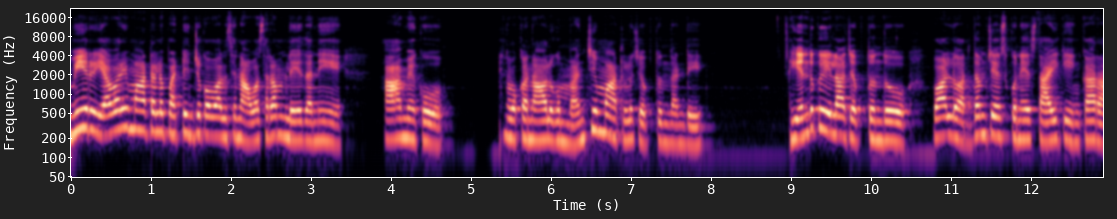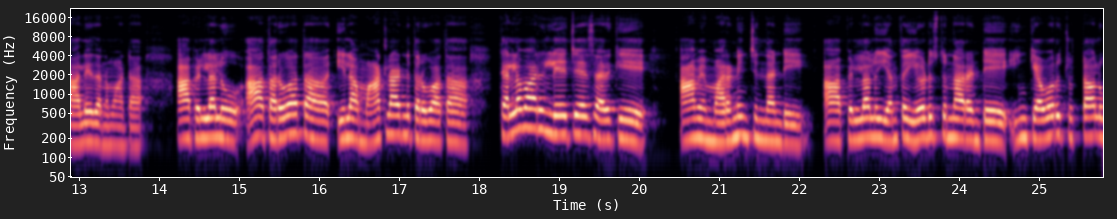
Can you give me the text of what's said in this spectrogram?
మీరు ఎవరి మాటలు పట్టించుకోవాల్సిన అవసరం లేదని ఆమెకు ఒక నాలుగు మంచి మాటలు చెప్తుందండి. ఎందుకు ఇలా చెప్తుందో వాళ్ళు అర్థం చేసుకునే స్థాయికి ఇంకా రాలేదన్నమాట. ఆ పిల్లలు ఆ తరువాత ఇలా మాట్లాడిన తరువాత తెల్లవారి లేచేసరికి ఆమె మరణించిందండి. ఆ పిల్లలు ఎంత ఏడుస్తున్నారంటే ఇంకెవరు చుట్టాలు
